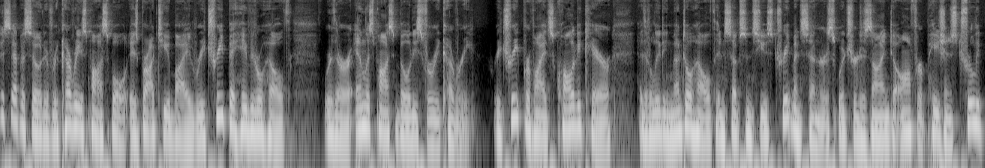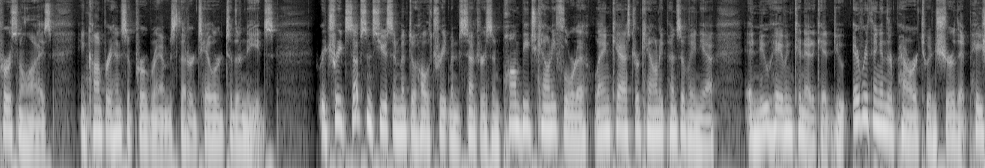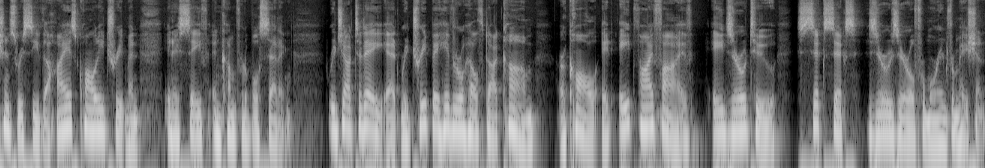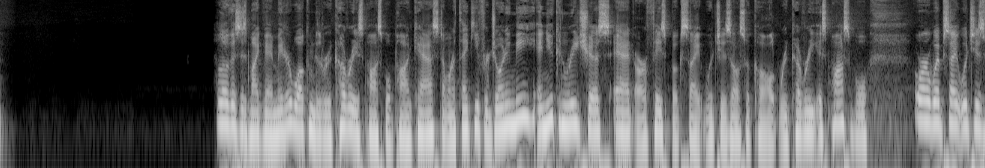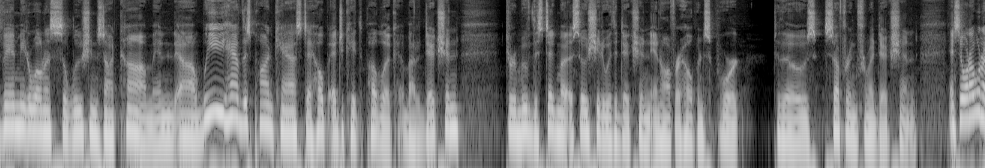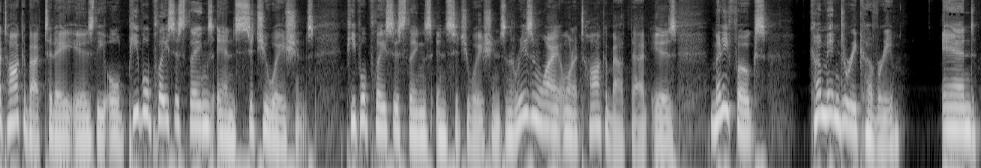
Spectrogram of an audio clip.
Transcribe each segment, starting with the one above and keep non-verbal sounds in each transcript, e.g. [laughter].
This episode of Recovery is Possible is brought to you by Retreat Behavioral Health, where there are endless possibilities for recovery. Retreat provides quality care at their leading mental health and substance use treatment centers, which are designed to offer patients truly personalized and comprehensive programs that are tailored to their needs. Retreat substance use and mental health treatment centers in Palm Beach County, Florida, Lancaster County, Pennsylvania, and New Haven, Connecticut do everything in their power to ensure that patients receive the highest quality treatment in a safe and comfortable setting. Reach out today at retreatbehavioralhealth.com or call at 855 802 6600 for more information. Hello, this is Mike Van Meter. Welcome to the Recovery is Possible podcast. I want to thank you for joining me, and you can reach us at our Facebook site, which is also called Recovery is Possible, or our website, which is vanmeterwellnesssolutions.com. And uh, we have this podcast to help educate the public about addiction, to remove the stigma associated with addiction, and offer help and support to those suffering from addiction. And so, what I want to talk about today is the old people, places, things, and situations people, places, things, and situations. And the reason why I want to talk about that is many folks come into recovery and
